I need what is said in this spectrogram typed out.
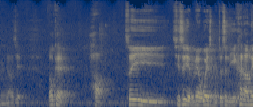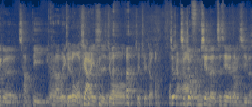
嗯，了解。OK，好。所以其实也没有为什么，就是你一看到那个场地，一看到那个，我觉得我下意识就 就觉得，就这就浮现了这些东西了，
